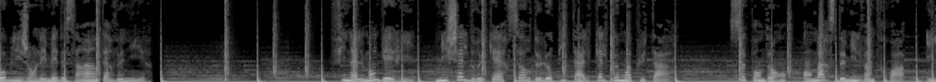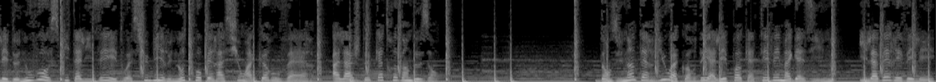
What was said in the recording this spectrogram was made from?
obligeant les médecins à intervenir. Finalement guéri, Michel Drucker sort de l'hôpital quelques mois plus tard. Cependant, en mars 2023, il est de nouveau hospitalisé et doit subir une autre opération à cœur ouvert, à l'âge de 82 ans. Dans une interview accordée à l'époque à TV Magazine, il avait révélé,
